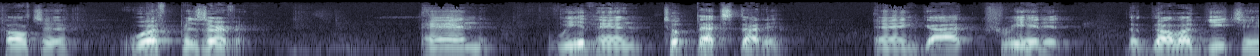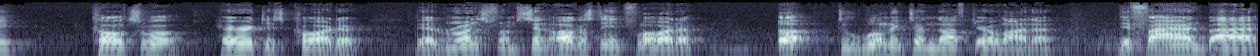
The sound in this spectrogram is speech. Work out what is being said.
culture worth preserving. And we then took that study and got created the Gullah Geechee Cultural Heritage Corridor that runs from St. Augustine, Florida, up to Wilmington, North Carolina, defined by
